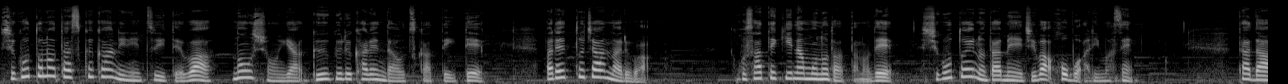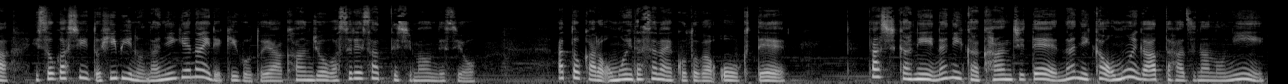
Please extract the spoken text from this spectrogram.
仕事のタスク管理については Notion や Google カレンダーを使っていてバレットジャーナルは補佐的なものだったので仕事へのダメージはほぼありません。ただ忙しいと日々の何気ない出来事や感情を忘れ去ってしまうんですよ。後から思い出せないことが多くて確かに何か感じて何か思いがあったはずなのに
